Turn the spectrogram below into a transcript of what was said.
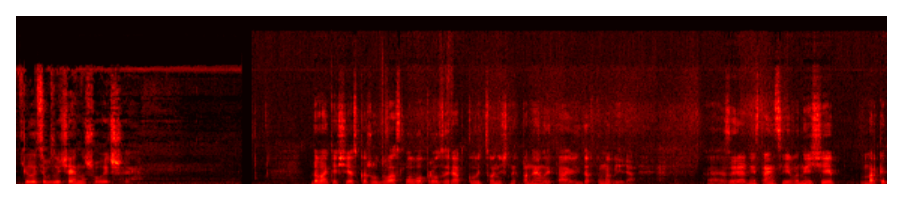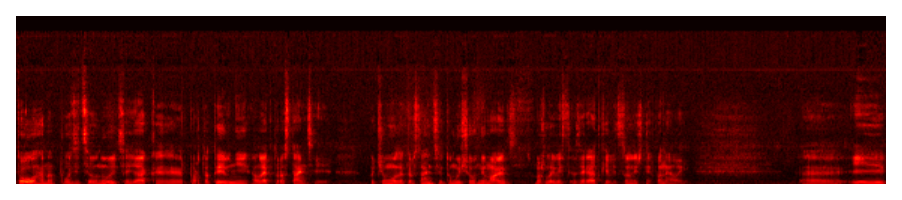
Хотілося б, звичайно, швидше. Давайте ще скажу два слова про зарядку від сонячних панелей та від автомобіля. Е, Зарядні станції вони ще маркетологами позиціонуються як е, портативні електростанції. Чому електростанції? Тому що вони мають можливість зарядки від сонячних панелей. Е, І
